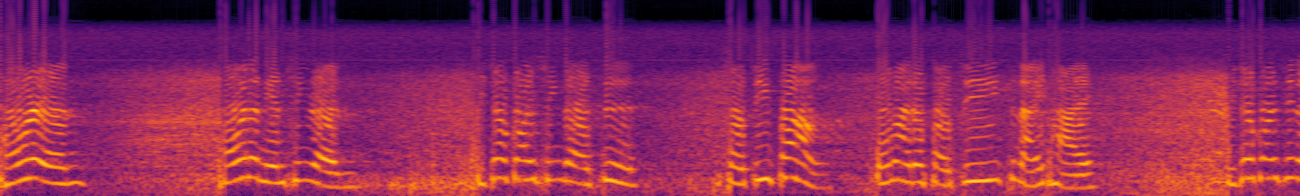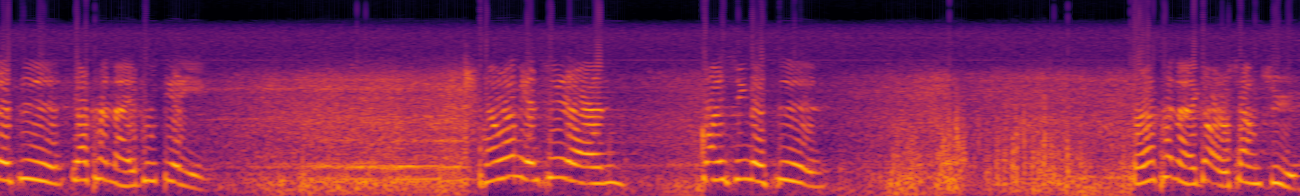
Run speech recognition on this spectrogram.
台湾人，台湾的年轻人比较关心的是手机上我买的手机是哪一台，比较关心的是要看哪一部电影。台湾年轻人关心的是我要看哪一个偶像剧。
